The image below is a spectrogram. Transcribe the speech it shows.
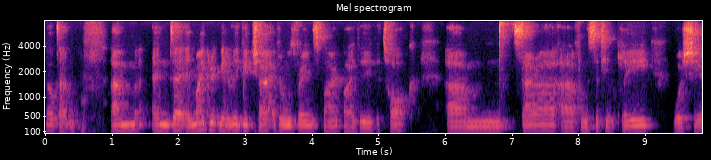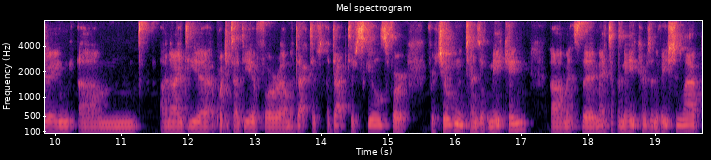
Well done. Um, and uh, in my group, we had a really good chat. Everyone was very inspired by the, the talk. Um, Sarah uh, from the City of Play was sharing um, an idea, a project idea for um, adaptive adaptive skills for, for children in terms of making. Um, it's the Meta Makers Innovation Lab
